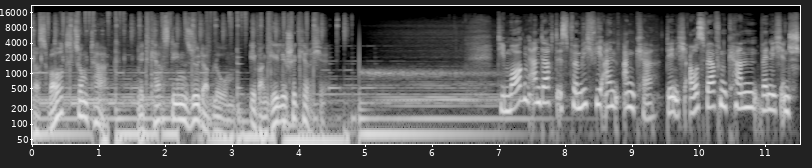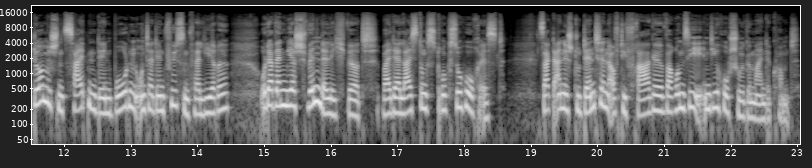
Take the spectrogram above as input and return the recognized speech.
Das Wort zum Tag mit Kerstin Söderblom, Evangelische Kirche. Die Morgenandacht ist für mich wie ein Anker, den ich auswerfen kann, wenn ich in stürmischen Zeiten den Boden unter den Füßen verliere oder wenn mir schwindelig wird, weil der Leistungsdruck so hoch ist, sagt eine Studentin auf die Frage, warum sie in die Hochschulgemeinde kommt.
